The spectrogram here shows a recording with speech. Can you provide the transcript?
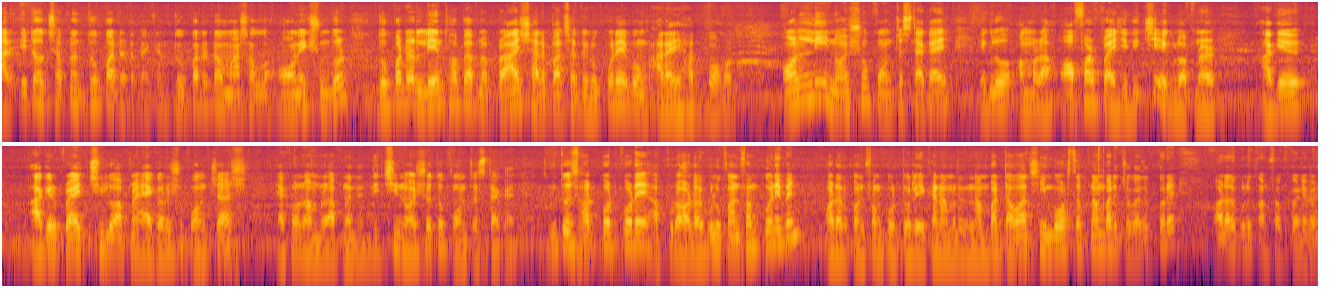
আর এটা হচ্ছে আপনার দোপাটাটা দেখেন। দোপাটাটা মাসাল্লাহ অনেক সুন্দর। দোপাটার লেন্থ হবে আপনার প্রায় সাড়ে পাঁচ হাতের উপরে এবং আড়াই হাত বহর। অনলি নয়শো পঞ্চাশ টাকায় এগুলো আমরা অফার প্রাইজে দিচ্ছি। এগুলো আপনার আগে, আগের প্রাইস ছিল আপনার এগারোশো পঞ্চাশ। এখন আমরা আপনাদের দিচ্ছি নয়শত পঞ্চাশ টাকায়। দ্রুত ঝটপট করে পুরো অর্ডারগুলো কনফার্ম করে নেবেন। অর্ডার কনফার্ম করতে হলে এখানে আমাদের নাম্বার দেওয়া আছে হোয়াটসঅ্যাপ নাম্বারে যোগাযোগ করে অর্ডারগুলো কনফার্ম করে নেবেন।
